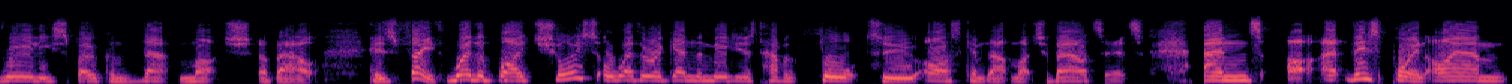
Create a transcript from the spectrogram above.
really spoken that much about his faith, whether by choice or whether, again, the media just haven't thought to ask him that much about it. And uh, at this point, I am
